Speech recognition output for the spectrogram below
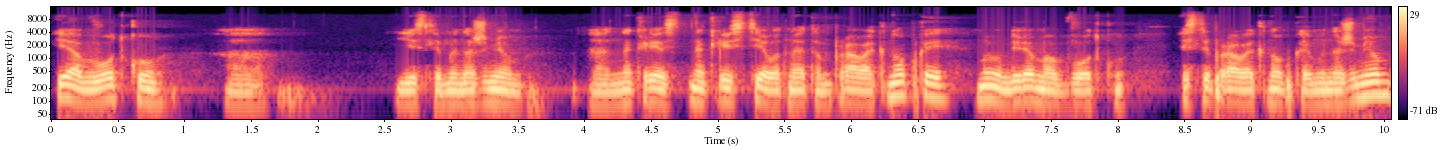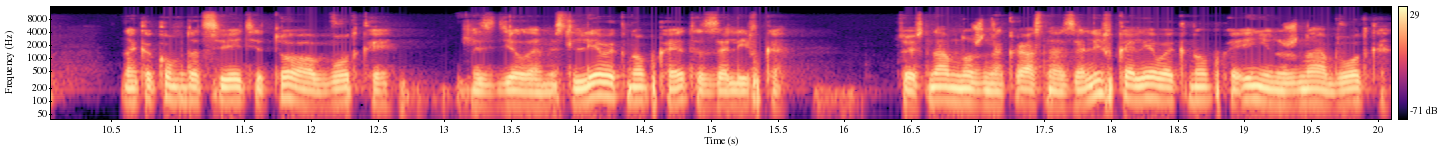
и обводку. А, если мы нажмем на, крест, на кресте вот на этом правой кнопкой, мы уберем обводку. Если правой кнопкой мы нажмем на каком-то цвете, то обводкой сделаем. Если левой кнопкой, это заливка. То есть нам нужна красная заливка левой кнопкой и не нужна обводка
